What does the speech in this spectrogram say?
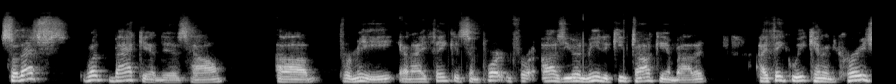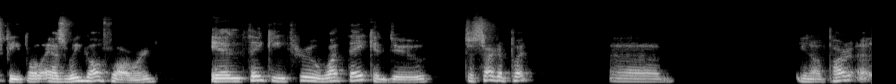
So that's what back end is, Hal, uh, for me. And I think it's important for us, you and me, to keep talking about it. I think we can encourage people as we go forward in thinking through what they can do to sort of put, uh, you know, part uh,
